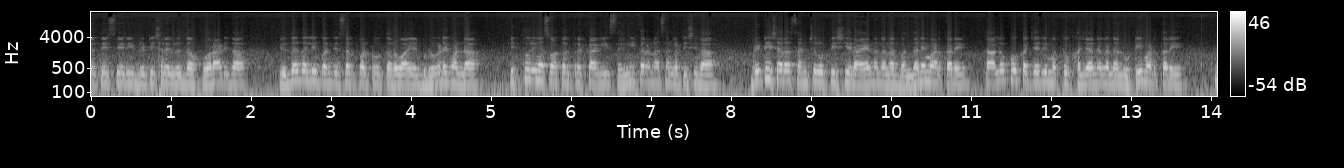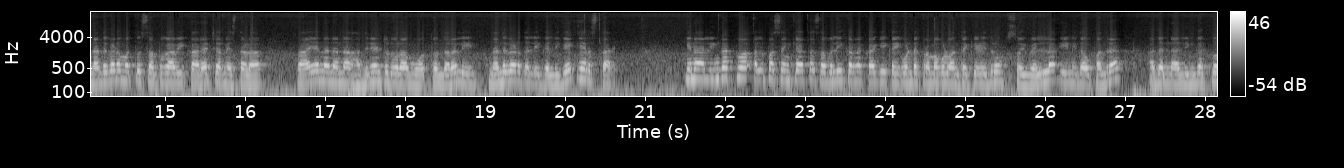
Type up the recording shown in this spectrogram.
ಜೊತೆ ಸೇರಿ ಬ್ರಿಟಿಷರ ವಿರುದ್ಧ ಹೋರಾಡಿದ ಯುದ್ಧದಲ್ಲಿ ಬಂಧಿಸಲ್ಪಟ್ಟು ತರುವಾಯ ಬಿಡುಗಡೆಗೊಂಡ ಕಿತ್ತೂರಿನ ಸ್ವಾತಂತ್ರ್ಯಕ್ಕಾಗಿ ಸೈನಿಕರನ್ನು ಸಂಘಟಿಸಿದ ಬ್ರಿಟಿಷರ ಸಂಚು ರೂಪಿಸಿ ರಾಯಣ್ಣನನ್ನು ಬಂಧನೆ ಮಾಡ್ತಾರೆ. ತಾಲೂಕು ಕಚೇರಿ ಮತ್ತು ಖಜಾನೆಗಳನ್ನು ಲೂಟಿ ಮಾಡ್ತಾರೆ. ನಂದಗಡ ಮತ್ತು ಸಂಪಗಾವಿ ಕಾರ್ಯಾಚರಣೆ ಸ್ಥಳ ರಾಯಣ್ಣನನ್ನು ಹದಿನೆಂಟು ನೂರ ಮೂವತ್ತೊಂದರಲ್ಲಿ ನಂದಗಡದಲ್ಲಿ ಗಲ್ಲಿಗೆ ಏರಿಸ್ತಾರೆ. ಇನ್ನು ಲಿಂಗತ್ವ ಅಲ್ಪಸಂಖ್ಯಾತ ಸಬಲೀಕರಣಕ್ಕಾಗಿ ಕೈಗೊಂಡ ಕ್ರಮಗಳು ಅಂತ ಕೇಳಿದರು. ಸೊ ಇವೆಲ್ಲ ಏನಿದಾವಪ್ಪ ಅಂದ್ರೆ ಅದನ್ನು ಲಿಂಗತ್ವ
